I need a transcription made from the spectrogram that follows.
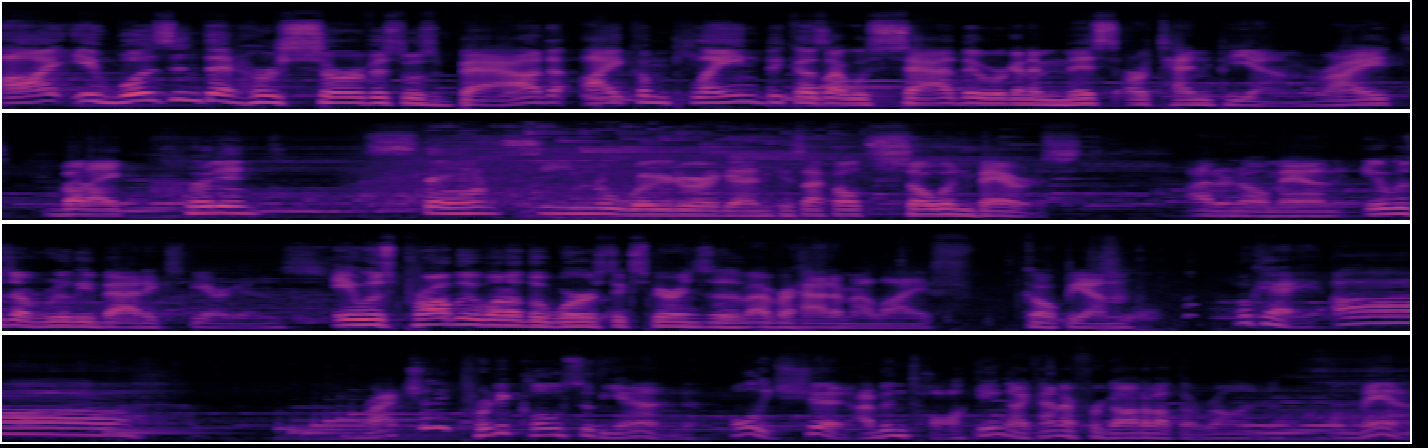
I it wasn't that her service was bad. I complained because I was sad they were gonna miss our 10 p.m. right? But I couldn't stand seeing the waiter again because I felt so embarrassed. I don't know, man. It was a really bad experience. It was probably one of the worst experiences I've ever had in my life. Copium. Okay, uh... We're actually pretty close to the end. Holy shit, I've been talking, I kind of forgot about the run. But man,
